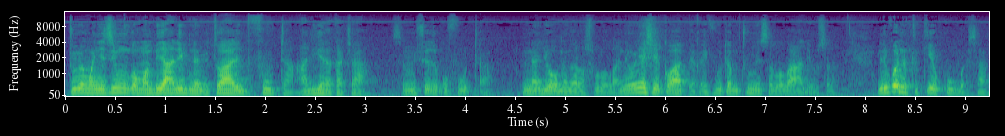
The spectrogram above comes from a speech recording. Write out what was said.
Mtume Mwenyezi Mungu amwambia Ali ibn Abi futa, Ali anakataa. Sema siwezi kufuta. Mimi najua kama Rasulullah. Nionyeshe iko wapi akaifuta Mtume sallallahu alaihi wasallam. Ilikuwa ni tukio kubwa sana.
